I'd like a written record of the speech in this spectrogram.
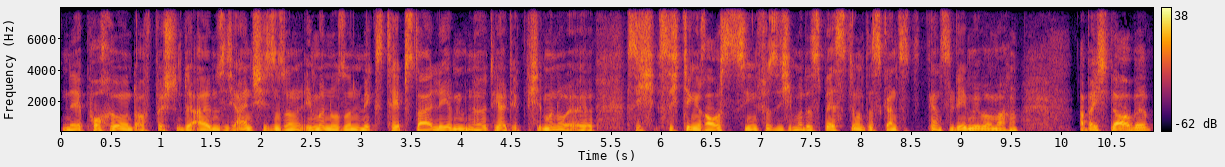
eine Epoche und auf bestimmte Alben sich einschießen, sondern immer nur so ein Mixtape-Style leben, ne, die halt wirklich immer nur äh, sich, sich Dinge rausziehen, für sich immer das Beste und das ganze, ganze Leben über machen. Aber ich glaube,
